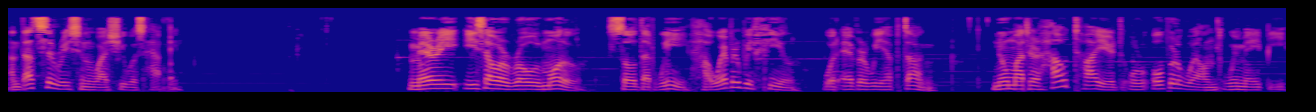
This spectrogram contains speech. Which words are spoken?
And that's the reason why she was happy. Mary is our role model so that we, however we feel, whatever we have done, no matter how tired or overwhelmed we may be,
